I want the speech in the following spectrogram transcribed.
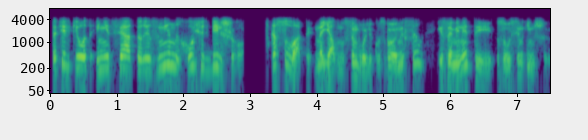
Та тільки от ініціатори змін хочуть більшого скасувати наявну символіку Збройних сил і замінити її зовсім іншою.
